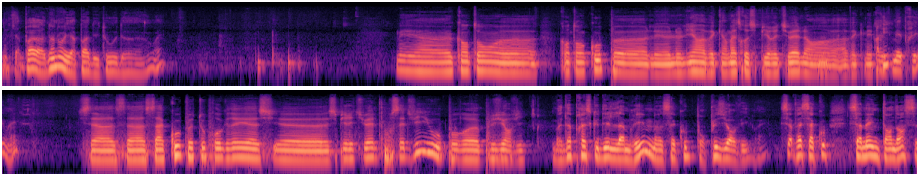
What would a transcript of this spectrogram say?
il y a pas, non, non, il n'y a pas du tout de. Ouais. Mais euh, quand on euh, quand on coupe euh, le lien avec un maître spirituel avec mépris. Avec mépris, oui. Ça, ça, ça, coupe tout progrès spirituel pour cette vie ou pour plusieurs vies? Bah, D'après ce que dit le Lamrim, ça coupe pour plusieurs vies. Ça, ça, coupe, ça met une tendance,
